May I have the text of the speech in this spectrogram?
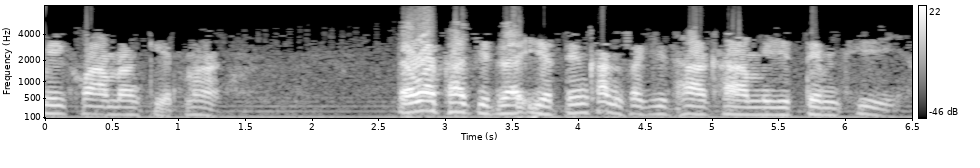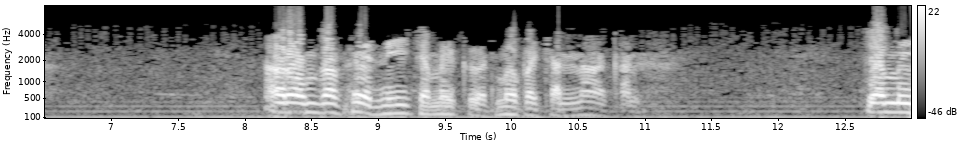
มีความรังเกียจมาก แต่ว่าถ้าจิตละเอียดถึงขั้นสกิทาคามีเต็มที่ อารมณ์ประเภทนี้จะไม่เกิดเมื่อประจันหน้ากัน จะมี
